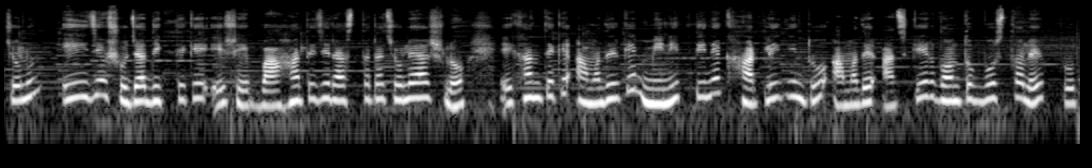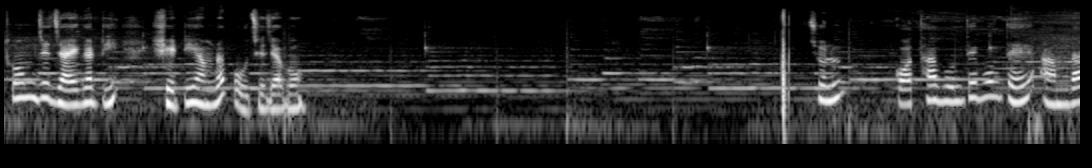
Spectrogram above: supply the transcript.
চলুন এই যে সোজা দিক থেকে এসে বাঁ হাতে যে রাস্তাটা চলে আসলো, এখান থেকে আমাদেরকে মিনিট তিনেক হাঁটলেই কিন্তু আমাদের আজকের গন্তব্যস্থলের প্রথম যে জায়গাটি, সেটি আমরা পৌঁছে যাব। চলুন। কথা বলতে বলতে আমরা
